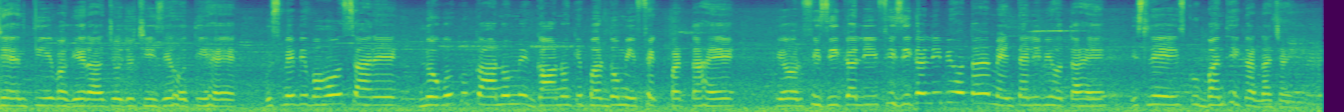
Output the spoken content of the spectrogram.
जयंती वगैरह जो जो चीज़ें होती है, उसमें भी बहुत सारे लोगों को कानों में, गानों के पर्दों में इफ़ेक्ट पड़ता है। और फिज़िकली फिज़िकली भी होता है, मेंटली भी होता है, इसलिए इसको बंद ही करना चाहिए।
